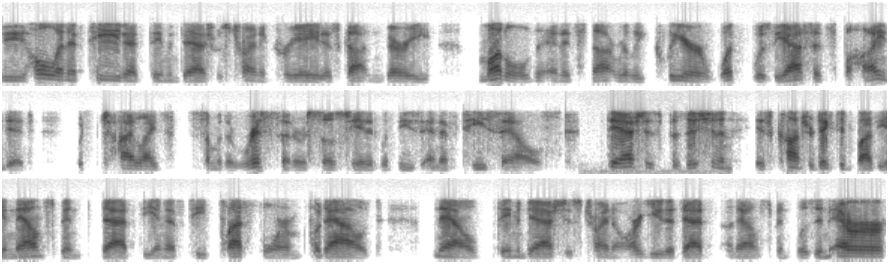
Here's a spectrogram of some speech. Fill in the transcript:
the whole NFT that Damon Dash was trying to create has gotten very muddled, and it's not really clear what was the assets behind it which highlights some of the risks that are associated with these NFT sales. Dash's position is contradicted by the announcement that the NFT platform put out. Now, Damon Dash is trying to argue that that announcement was in error.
